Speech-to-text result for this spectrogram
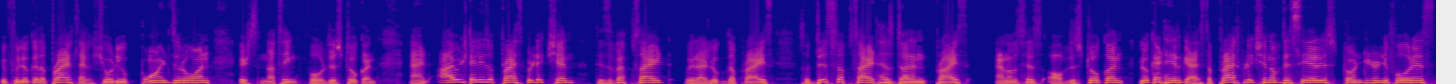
If you look at the price like i showed you 0.01 it's nothing for this token. And i will tell you the price prediction. This website where i look the price. So this website has done a price analysis of this token. Look at here guys. The price prediction of this year is 2024 is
